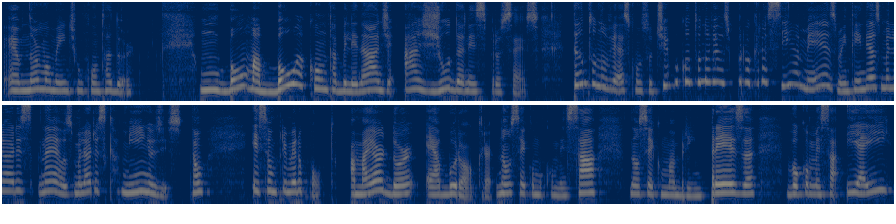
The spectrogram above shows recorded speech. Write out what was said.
é normalmente um contador. Um bom, uma boa contabilidade ajuda nesse processo, tanto no viés consultivo quanto no viés de burocracia mesmo, entender as melhores, né, os melhores caminhos disso. Então, esse é um primeiro ponto. A maior dor é a burocra. Não sei como começar, não sei como abrir empresa, vou começar. E aí,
